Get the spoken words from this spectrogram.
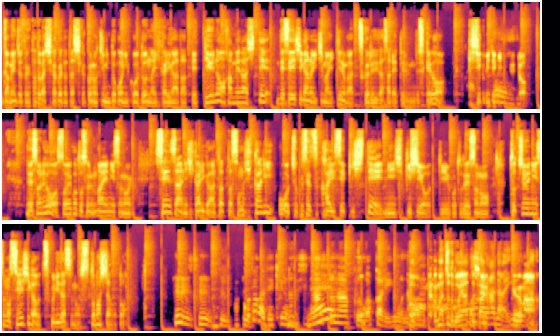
画面上というか、例えば四角だったら四角のうちにどこにこう、どんな光が当たってっていうのをはめ出して、で、静止画の一枚っていうのが作り出されてるんですけど、仕組み的に言うと。で、それを、そういうことする前に、その、センサーに光が当たったその光を直接解析して認識しようっていうことで、その、途中にその静止画を作り出すのをすっ飛ばしちゃおうと。うんうんうんことができるんですね。なんとなくわかるような。そう。まあちょっとぼやっとわかしてる。らないまあ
